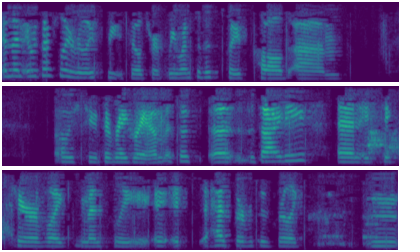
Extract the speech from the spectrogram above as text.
And then it was actually a really sweet field trip. We went to this place called um oh shoot, the Ray Graham uh, Society, and it takes care of like mentally. It, it has services for like m-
